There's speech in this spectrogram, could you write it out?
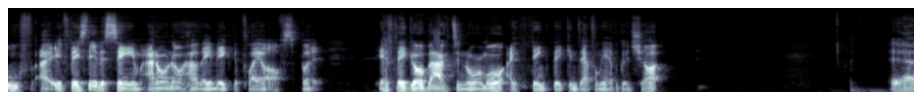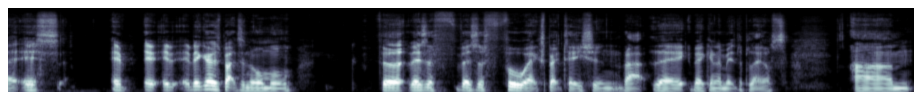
oof, if they stay the same, I don't know how they make the playoffs, but if they go back to normal, I think they can definitely have a good shot. Yeah, it's if if, if it goes back to normal, the, there's a there's a full expectation that they they're going to make the playoffs. Um,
